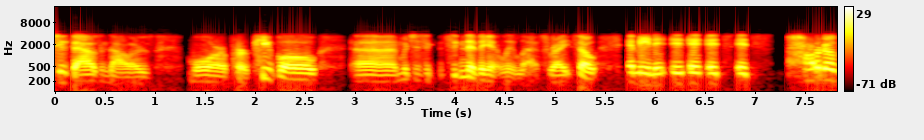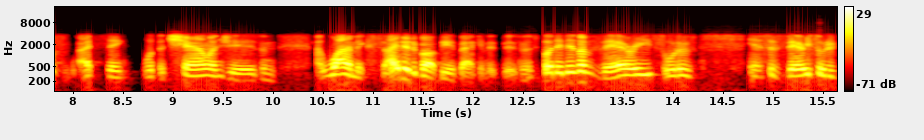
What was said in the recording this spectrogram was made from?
two thousand dollars more per pupil, um, which is significantly less, right? So, I mean, it, it, it, it's it's part of I think what the challenge is and why I'm excited about being back in the business. But it is a very sort of it's a very sort of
